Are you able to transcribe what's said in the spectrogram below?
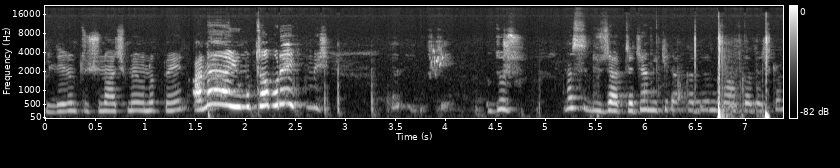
Bildirim tuşunu açmayı unutmayın. Ana yumurta buraya gitmiş. Dur. Nasıl düzelteceğim? İki dakika durun arkadaşlar.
